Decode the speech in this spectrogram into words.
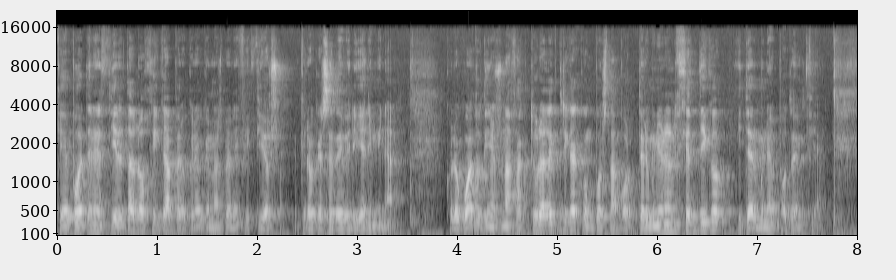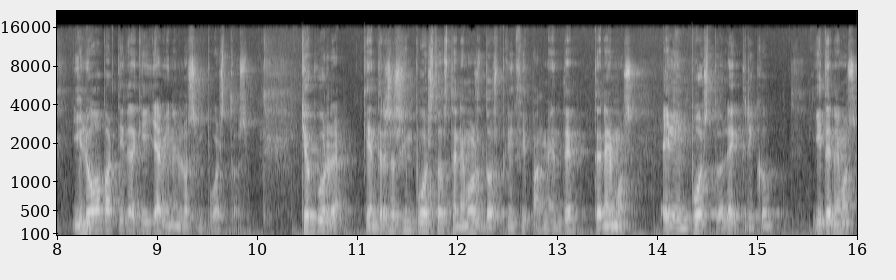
que puede tener cierta lógica, pero creo que no es beneficioso, creo que se debería eliminar. Con lo cual, tú tienes una factura eléctrica compuesta por término energético y término de potencia. Y luego a partir de aquí ya vienen los impuestos. ¿Qué ocurre? Que entre esos impuestos tenemos dos principalmente. Tenemos el impuesto eléctrico y tenemos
